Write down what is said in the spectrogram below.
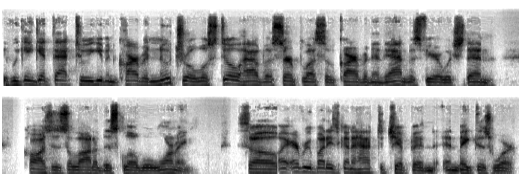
If we can get that to even carbon neutral, we'll still have a surplus of carbon in the atmosphere, which then causes a lot of this global warming. So everybody's going to have to chip in and make this work.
